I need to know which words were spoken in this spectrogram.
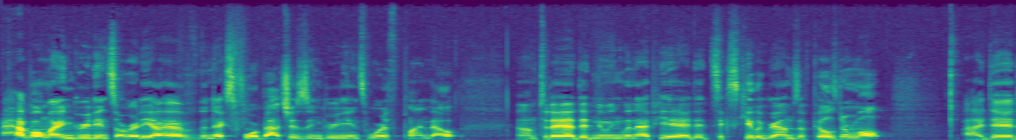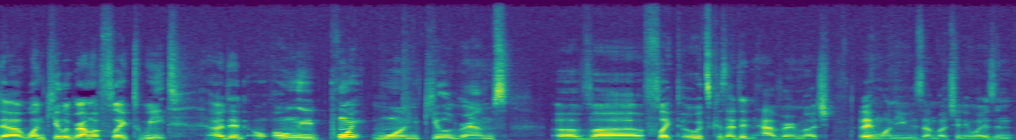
have all my ingredients already. I have the next four batches ingredients worth planned out. Um, today I did New England IPA. I did six kilograms of Pilsner malt. I did uh, one kilogram of flaked wheat. I did only 0.1 kilograms of uh, flaked oats because I didn't have very much. I didn't want to use that much anyways. And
